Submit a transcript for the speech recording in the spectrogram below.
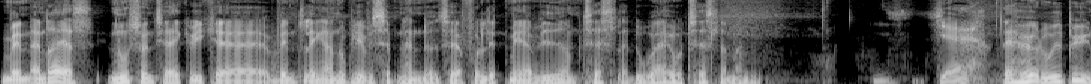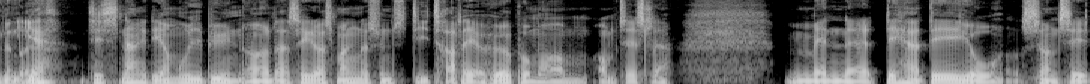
Men Andreas, nu synes jeg ikke, vi kan vente længere. Nu bliver vi simpelthen nødt til at få lidt mere at vide om Tesla. Du er jo Tesla-mand. Ja. Det har jeg hørt ude i byen, Andreas. Ja, det snakker de om ude i byen, og der er sikkert også mange, der synes, de er trætte af at høre på mig om, om Tesla. Men øh, det her, det er jo sådan set,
